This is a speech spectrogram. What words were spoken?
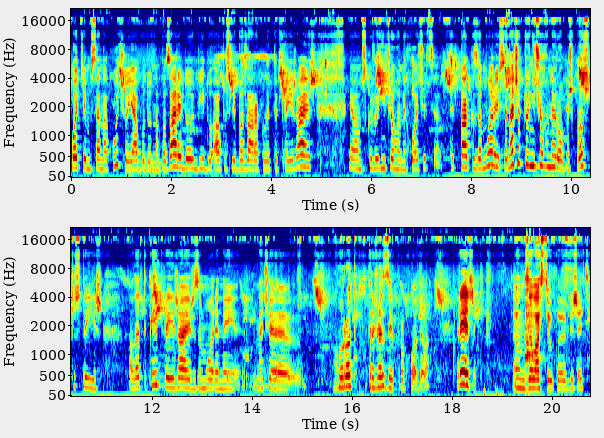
потім все на кучу, я буду на базарі до обіду, а після базара, коли ти приїжджаєш, я вам скажу, нічого не хочеться. Ти так заморюєшся, начебто нічого не робиш, просто стоїш. Але такий приїжджаєш заморений, наче город три рази проходила. Рижик. Он за ластівкою біжить.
